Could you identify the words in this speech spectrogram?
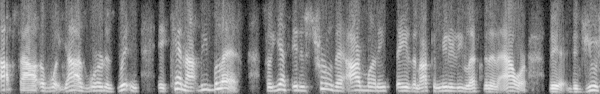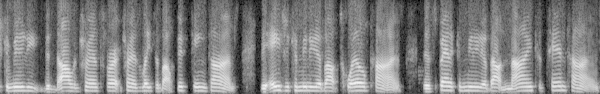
outside of what Yah's word is written, it cannot be blessed. So yes, it is true that our money stays in our community less than an hour. The the Jewish community, the dollar transfer translates about fifteen times. The Asian community about twelve times the Hispanic community about nine to ten times.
